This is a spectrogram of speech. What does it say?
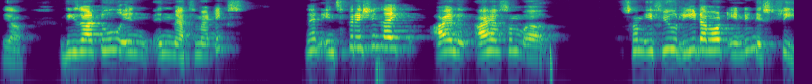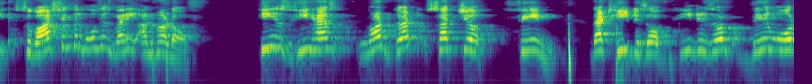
Yeah. These are two in in mathematics. Then inspiration like i i have some uh, some if you read about indian history subhash chandra bose is very unheard of he is he has not got such a fame that he deserved. He deserved way more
